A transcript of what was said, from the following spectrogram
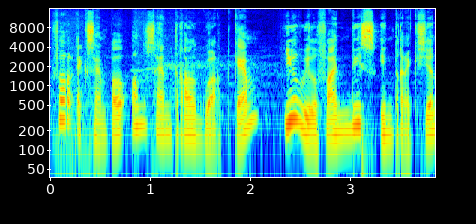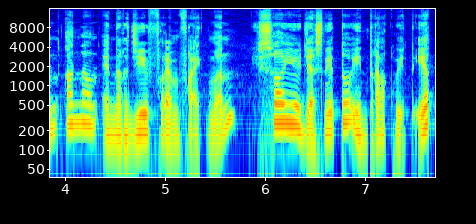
For example on central guard camp you will find this interaction unknown energy frame fragment So you just need to interact with it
